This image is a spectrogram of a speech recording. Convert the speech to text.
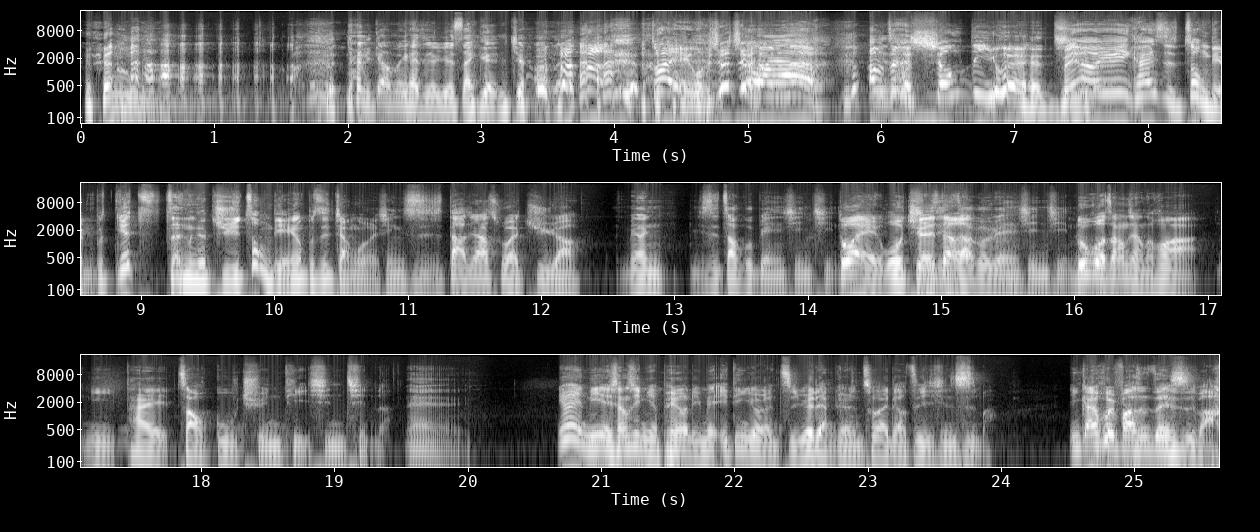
那你干嘛一开始就约三个人就好了？对，我就觉得他们这个兄弟会很没有，因为一开始重点不，因为整个局重点又不是讲我的心事，是大家出来聚啊。没有，你你是照顾别人心情。对，我觉得照顾别人心情。如果这样讲的话，你太照顾群体心情了。哎，因为你也相信你的朋友里面一定有人只约两个人出来聊自己心事嘛，应该会发生这件事吧？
